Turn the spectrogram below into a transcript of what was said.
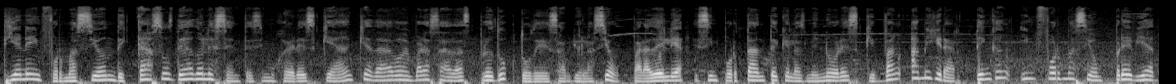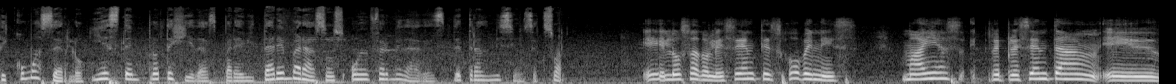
tiene información de casos de adolescentes y mujeres que han quedado embarazadas producto de esa violación. Para Delia es importante que las menores que van a migrar tengan información previa de cómo hacerlo y estén protegidas para evitar embarazos o enfermedades de transmisión sexual. Eh, los adolescentes jóvenes mayas representan eh,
